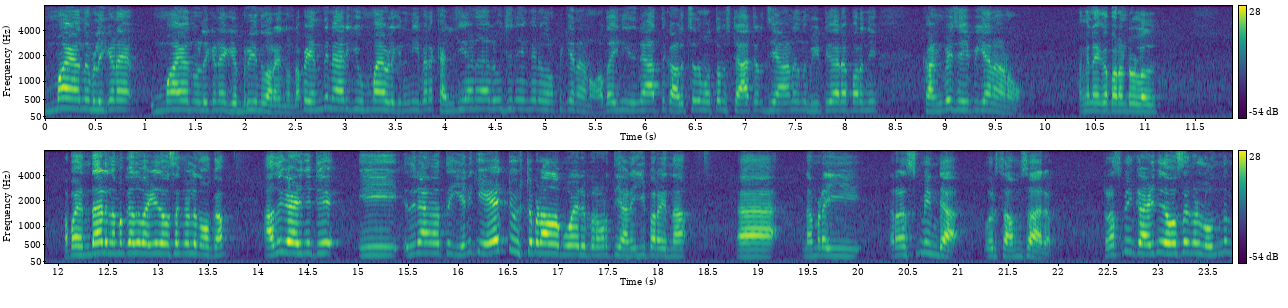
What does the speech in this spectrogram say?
ഉമ്മായ എന്ന് വിളിക്കണേ ഉമ്മായ എന്ന് വിളിക്കണേ ഗബ്രി എന്ന് പറയുന്നുണ്ട്. അപ്പോൾ എന്തിനായിരിക്കും ഉമ്മായ വിളിക്കുന്നത്? ഇനി ഇവരെ കല്യാണ ആലോചന എങ്ങനെ ഉറപ്പിക്കാനാണോ? അതോ ഇനി ഇതിനകത്ത് കളിച്ചത് മൊത്തം സ്ട്രാറ്റജി ആണെന്ന് വീട്ടുകാരെ പറഞ്ഞ് കൺവേ ചെയ്യിപ്പിക്കാനാണോ? അങ്ങനെയൊക്കെ പറഞ്ഞിട്ടുള്ളത്. അപ്പോൾ എന്തായാലും നമുക്കത് വഴി ദിവസങ്ങളിൽ നോക്കാം. അത് കഴിഞ്ഞിട്ട് ഈ ഇതിനകത്ത് എനിക്ക് ഏറ്റവും ഇഷ്ടപ്പെടാതെ പോയൊരു പ്രവൃത്തിയാണ് ഈ പറയുന്ന നമ്മുടെ ഈ റസ്മിന്റെ ഒരു സംസാരം. റസ്മിൻ കഴിഞ്ഞ ദിവസങ്ങളിൽ ഒന്നും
